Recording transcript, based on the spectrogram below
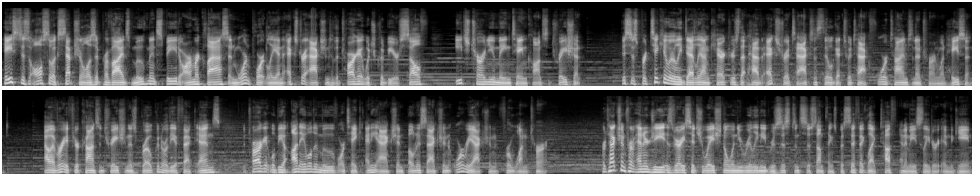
Haste is also exceptional as it provides movement speed, armor class, and more importantly, an extra action to the target, which could be yourself, each turn you maintain concentration. This is particularly deadly on characters that have extra attack since they will get to attack four times in a turn when hastened. However, if your concentration is broken or the effect ends, the target will be unable to move or take any action, bonus action, or reaction for one turn. Protection from energy is very situational when you really need resistance to something specific like tough enemies later in the game.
